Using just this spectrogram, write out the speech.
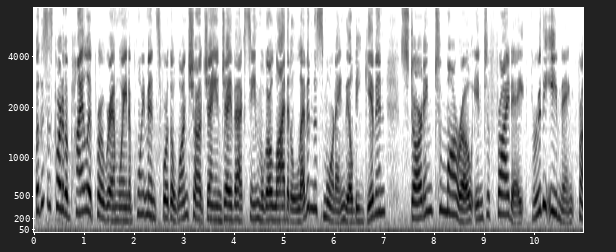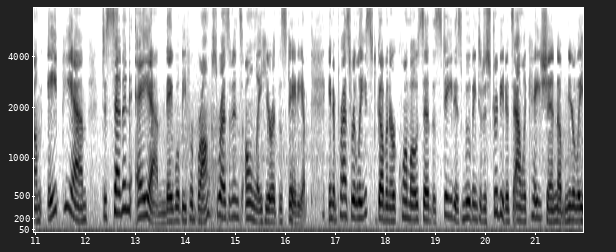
Well, this is part of a pilot program, Wayne. Appointments for the one-shot J&J vaccine will go live at 11 this morning. They'll be given starting tomorrow into Friday through the evening from 8 p.m. to 7 a.m. They will be for Bronx residents only here at the stadium. In a press release, Governor Cuomo said the state is moving to distribute its allocation of nearly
